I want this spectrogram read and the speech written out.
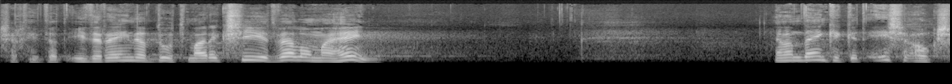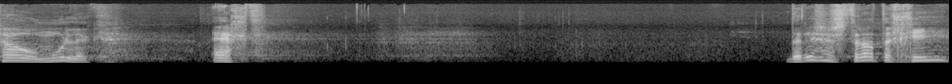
Ik zeg niet dat iedereen dat doet, maar ik zie het wel om me heen. En dan denk ik, het is ook zo moeilijk. Echt. Er is een strategie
